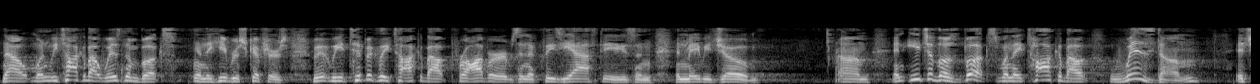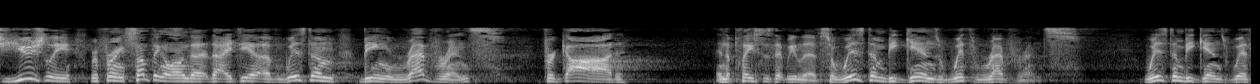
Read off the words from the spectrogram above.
Now, when we talk about wisdom books in the Hebrew scriptures, we, we typically talk about Proverbs and Ecclesiastes and, and maybe Job. Um, and each of those books, when they talk about wisdom, it's usually referring something along the, the idea of wisdom being reverence for God in the places that we live. So wisdom begins with reverence. Wisdom begins with,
